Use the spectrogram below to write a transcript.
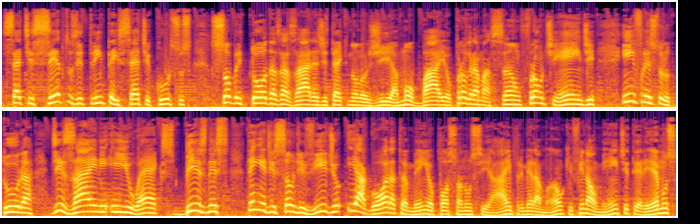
737 cursos sobre todas as áreas de tecnologia, mobile, programação, front-end, infraestrutura, design e UX, business, tem edição de vídeo e agora também eu posso anunciar em primeira mão que finalmente teremos,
